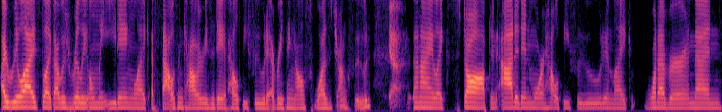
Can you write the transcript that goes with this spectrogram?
I realized like I was really only eating like a thousand calories a day of healthy food. Everything else was junk food. Yeah. So then I like stopped and added in more healthy food and like whatever and then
